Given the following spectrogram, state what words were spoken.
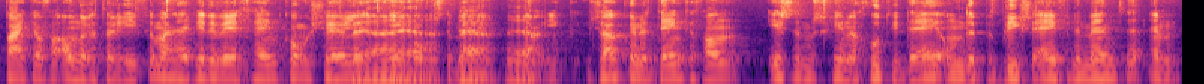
praat je over andere tarieven, maar heb je er weer geen commerciële Ja, ja, inkomsten bij. ja. Nou, je zou kunnen denken van, is het misschien een goed idee om de publieksevenementen, en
